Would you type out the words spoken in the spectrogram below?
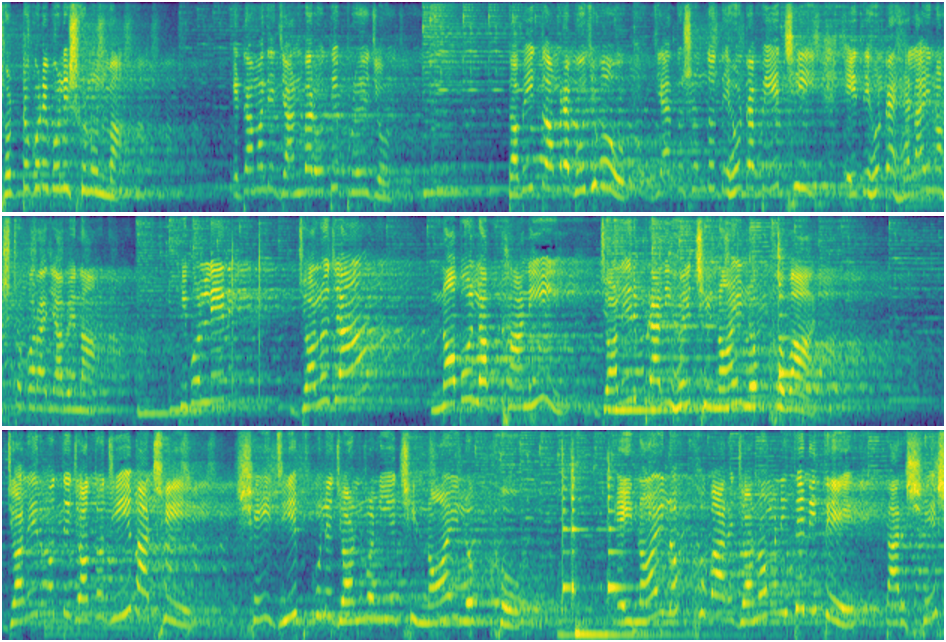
ছোট্ট করে বলি, শুনুন মা, এটা আমাদের জানবার অতি প্রয়োজন। তবেই তো আমরা বুঝব যে এত সুন্দর দেহটা পেয়েছি, এই দেহটা হেলাই নষ্ট করা যাবে না। কি বললেন? জলজা নবলক্ষানি, জলের প্রাণী হয়েছে নয় লক্ষবার জলের মধ্যে যত জীব আছে সেই জীবগুলি জন্ম নিয়েছি নয় লক্ষ। এই নয় লক্ষ বার জন্ম নিতে নিতে তার শেষ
